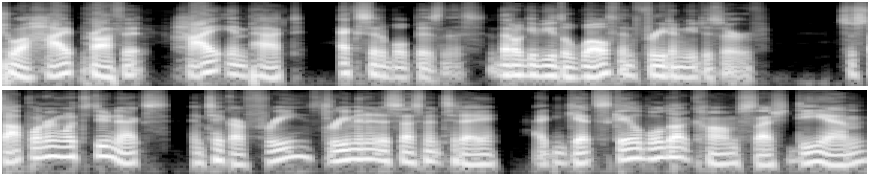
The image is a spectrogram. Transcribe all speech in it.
to a high profit, high impact, exitable business that'll give you the wealth and freedom you deserve. So stop wondering what to do next and take our free three minute assessment today at getscalable.com slash DM.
